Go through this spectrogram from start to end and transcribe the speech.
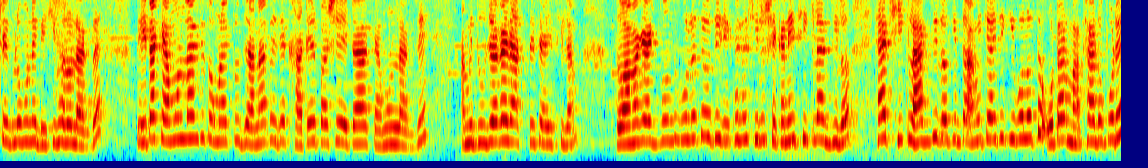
সেগুলো মনে বেশি ভালো লাগবে। তো এটা কেমন লাগছে তোমরা একটু জানাবে যে খাটের পাশে এটা কেমন লাগছে? আমি দু জায়গায় রাখতে চাইছিলাম। তো আমাকে এক বন্ধু বলেছে যে যেখানে ছিল সেখানেই ঠিক লাগছিল। হ্যাঁ ঠিক লাগছিল, কিন্তু আমি চাইছি কি বলতো, ওটার মাথার উপরে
